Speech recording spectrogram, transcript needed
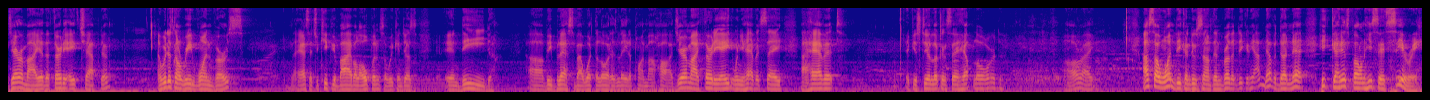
Jeremiah, the 38th chapter. And we're just going to read one verse. I ask that you keep your Bible open so we can just indeed uh, be blessed by what the Lord has laid upon my heart. Jeremiah 38, when you have it, say, I have it. If you're still looking, say, Help, Lord. All right. I saw one deacon do something, Brother Deacon. I've never done that. He got his phone, he said, Siri.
